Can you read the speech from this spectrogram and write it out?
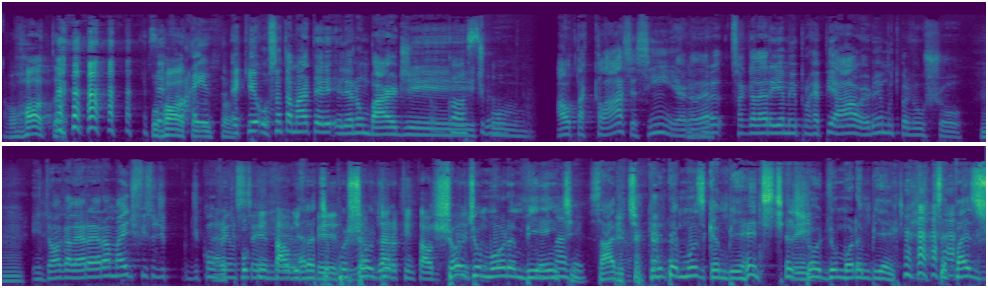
Rota. O rótulo. faz- só. É que o Santa Marta, ele, ele era um bar de, tipo, alta classe, assim, e a galera... Só que a galera ia meio pro happy hour, não ia muito pra ver o show. Hum. Então a galera era mais difícil de, de Era convencer. tipo o quintal do. Era espeto. tipo show de- Show de humor ambiente, sabe? Tipo, que nem tem música ambiente, tinha Sim. show de humor ambiente. Você faz o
